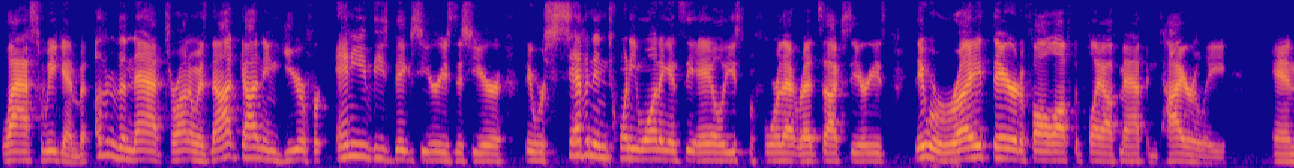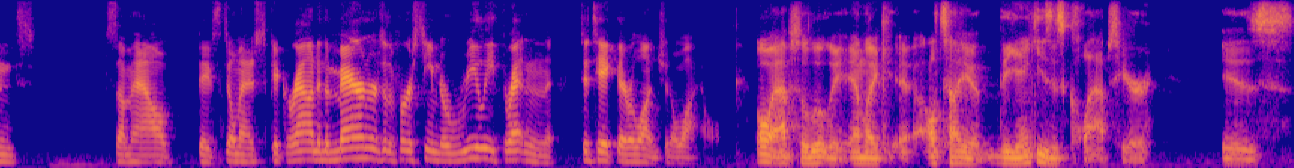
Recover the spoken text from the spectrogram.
last weekend, but other than that, Toronto has not gotten in gear for any of these big series this year. They were seven and twenty-one against the AL East before that Red Sox series. They were right there to fall off the playoff map entirely, and somehow they've still managed to kick around. And the Mariners are the first team to really threaten to take their lunch in a while. Oh, absolutely. And like I'll tell you, the Yankees' collapse here is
